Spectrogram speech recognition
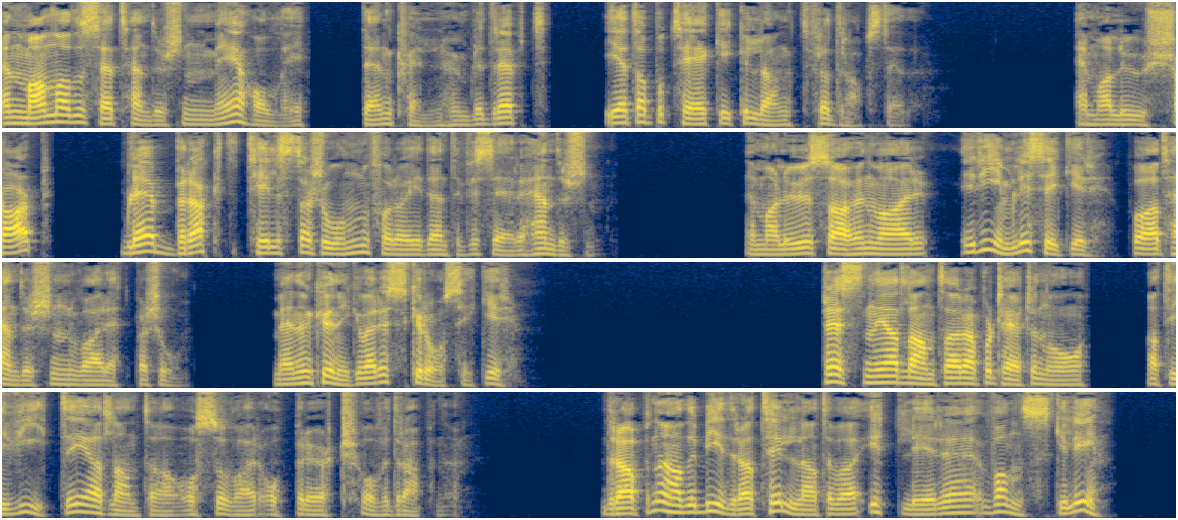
En mann hadde sett Henderson med Holly den kvelden hun ble drept, i et apotek ikke langt fra drapsstedet. Emma Lou Sharp ble brakt til stasjonen for å identifisere Henderson. Emma Lou sa hun var rimelig sikker på at Henderson var rett person, men hun kunne ikke være skråsikker. Pressen i Atlanta rapporterte nå at de hvite i Atlanta også var opprørt over drapene. Drapene hadde bidratt til at det var ytterligere vanskelig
